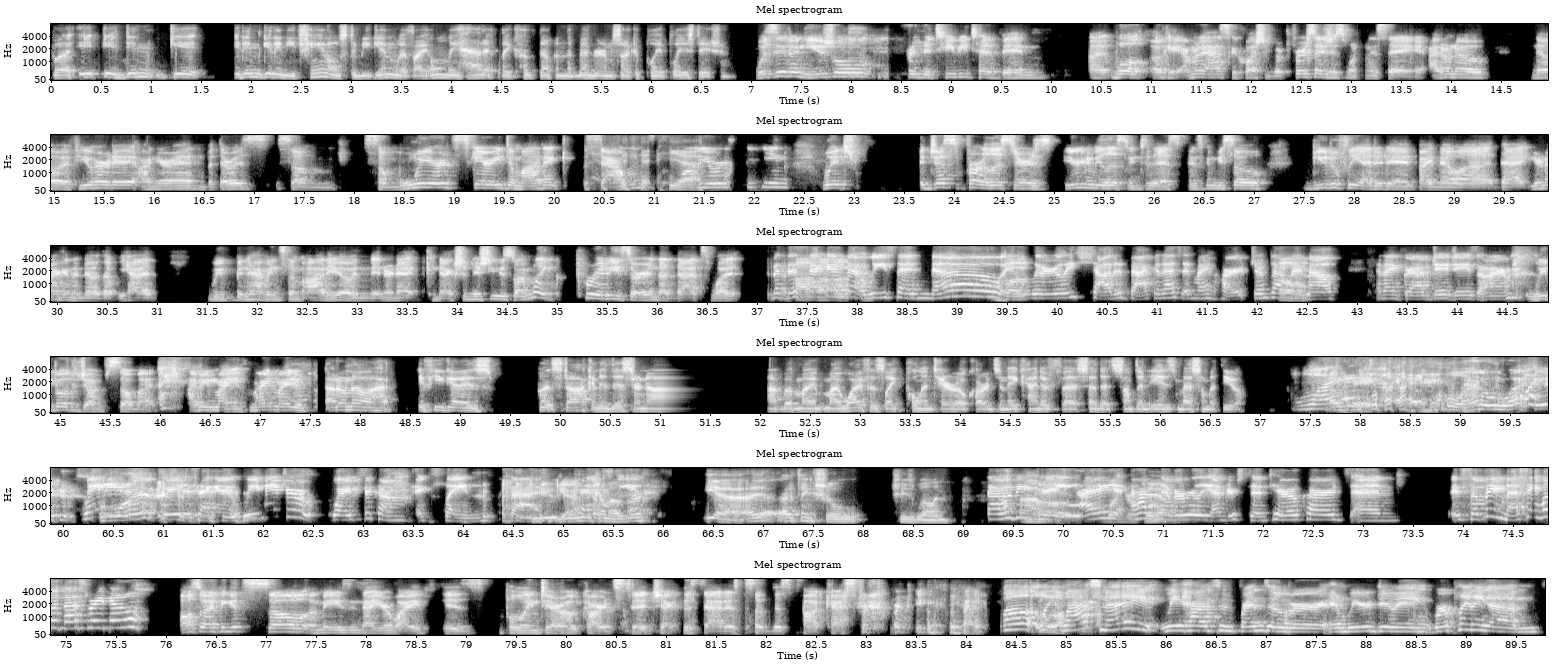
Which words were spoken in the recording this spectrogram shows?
but it, it didn't get it didn't get any channels to begin with. I only had it like hooked up in the bedroom so I could play PlayStation. Was it unusual for the TV to have been? Uh, well, okay, I'm going to ask a question, but first I just want to say I don't know, know if you heard it on your end, but there was some some weird, scary, demonic sounds Yeah. while you were speaking, which just for our listeners, you're going to be listening to this, and it's going to be so beautifully edited by Noah that you're not going to know that we had we've been having some audio and internet connection issues. So I'm like pretty certain that that's what But the second Uh, that we said no, it literally shouted back at us, and my heart jumped out of my Oh. mouth, and I grabbed JJ's arm. we both jumped so much. I mean, mine mine might have I don't know if you guys put stock into this or not, but my, my wife is like pulling tarot cards and they kind of uh, said that something is messing with you. What? Okay. What? what? We need. What? Wait a second. We need your wife to come explain that. You, Yeah. You come over? Yeah, I, I think she'll, she's willing. That would be Um, great. I wonderful. have never really understood tarot cards, and is something messing with us right now? Also, I think it's so amazing that your wife is pulling tarot cards to check the status of this podcast recording. Well, like last night we had some friends over and we're doing we're planning um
